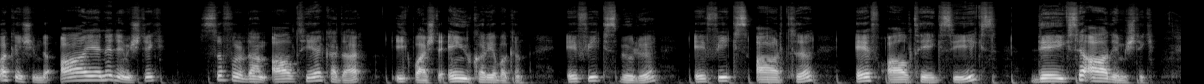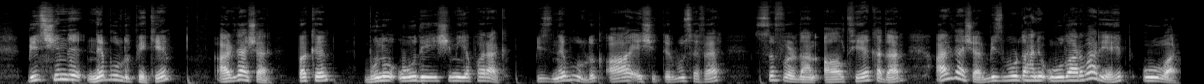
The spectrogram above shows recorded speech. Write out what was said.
Bakın şimdi a'ya ne demiştik? 0'dan 6'ya kadar ilk başta en yukarıya bakın. fx bölü fx artı f6 eksi x dx'e a demiştik. Biz şimdi ne bulduk peki? Arkadaşlar bakın bunu u değişimi yaparak biz ne bulduk? a eşittir bu sefer 0'dan 6'ya kadar. Arkadaşlar biz burada hani u'lar var ya hep u var.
